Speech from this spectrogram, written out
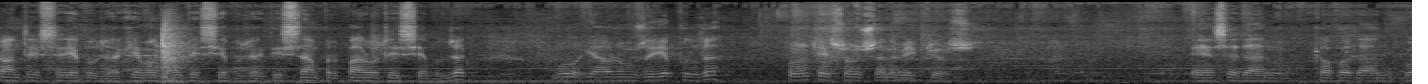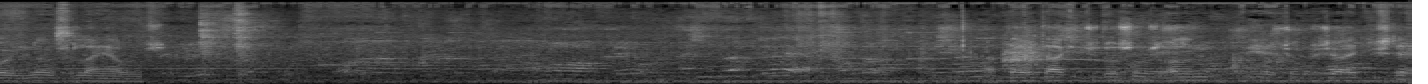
kan testleri yapılacak, hemogram testi yapılacak, distemper parvo testi yapılacak. Bu yavrumuza yapıldı. Bunun test sonuçlarını bekliyoruz. Enseden, kafadan, boynundan ısırılan yavrumuz. Hatta bir takipçi dostumuz alın diye çok rica etmişti.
